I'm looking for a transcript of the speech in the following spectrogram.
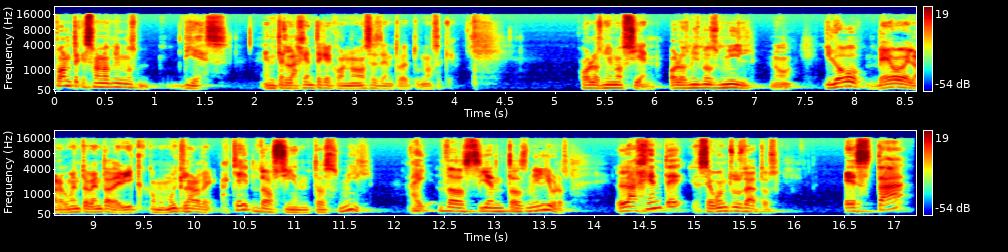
ponte que son los mismos 10 entre la gente que conoces dentro de tu no sé qué. O los mismos 100, o los mismos 1000, ¿no? Y luego veo el argumento de venta de Vic como muy claro de, aquí hay 200 mil. Hay 200 mil libros. La gente, según tus datos, ¿está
